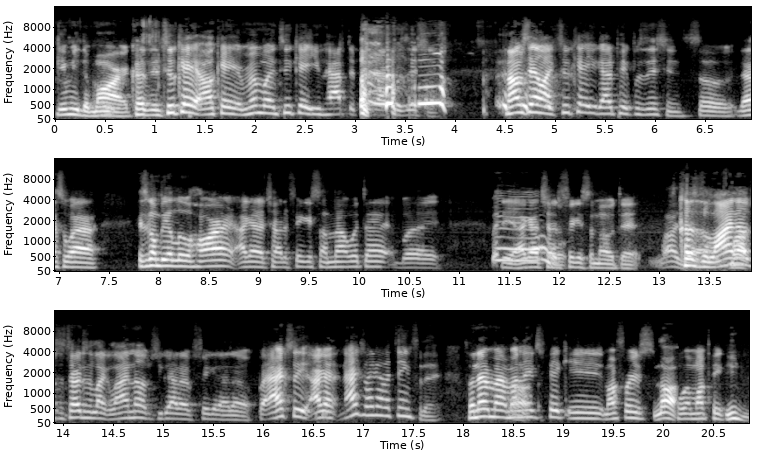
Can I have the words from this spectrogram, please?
give me Demar because in 2K, okay, remember in 2K you have to pick like position. no, I'm saying like 2K you got to pick positions, so that's why it's gonna be a little hard. I gotta try to figure something out with that, but yeah, I gotta try to figure something out with that because the lineups in terms of like lineups you gotta figure that out. But actually, I got actually I got a thing for that. So never mind. My Uh, next pick is my first. nah. well, my pick. You,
